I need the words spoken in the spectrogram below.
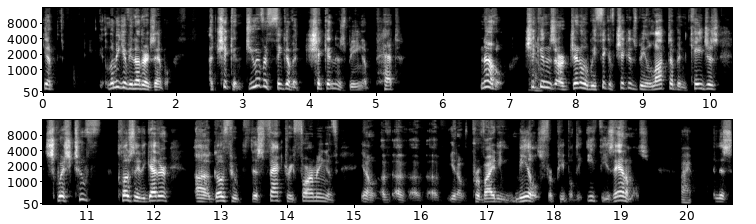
you know let me give you another example a chicken. Do you ever think of a chicken as being a pet? No. Chickens are generally, we think of chickens being locked up in cages, squished too closely together, uh, go through this factory farming of, you know, of, of, of, of, you know, providing meals for people to eat these animals. Right. In this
